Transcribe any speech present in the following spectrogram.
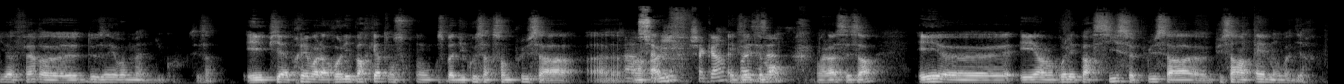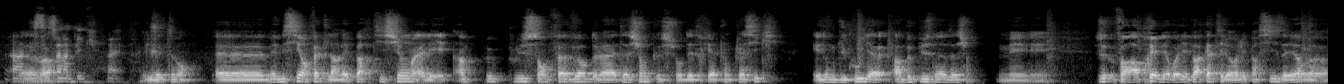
il va faire euh, deux Ironman du coup. C'est ça. Et puis après, voilà, relais par quatre, on, se- on, bah, du coup, ça ressemble plus à, à Un semi, half. chacun. Ouais, Exactement. voilà, c'est ça. Et euh, et un relais par 6 plus à plus à un M, on va dire. Un Euh, distance voilà. olympique. Ouais. Exactement. Euh, même si en fait la répartition, elle est un peu plus en faveur de la natation que sur des triathlons classiques. Et donc du coup, il y a un peu plus de natation. Mais enfin après les relais par 4 et les relais par 6 d'ailleurs, euh,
